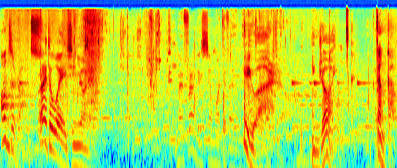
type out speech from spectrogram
On the rocks. Right away, signore. My friend is somewhat of a... Here you are. Enjoy. Danke.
